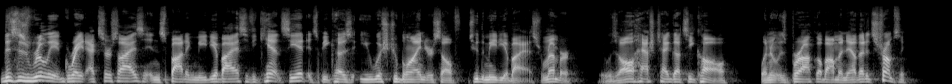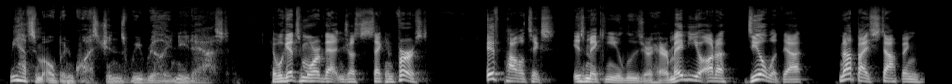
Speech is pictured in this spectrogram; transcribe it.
this is really a great exercise in spotting media bias. If you can't see it, it's because you wish to blind yourself to the media bias. Remember, it was all hashtag gutsy call when it was Barack Obama. Now that it's Trump, saying, we have some open questions we really need asked. Okay, we'll get to more of that in just a second. First, if politics is making you lose your hair, maybe you ought to deal with that, not by stopping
